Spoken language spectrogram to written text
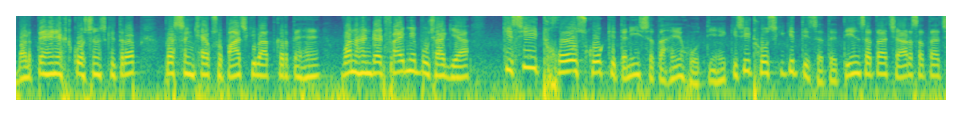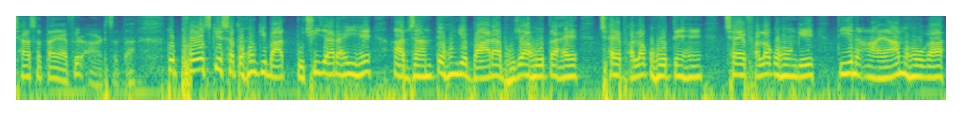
बढ़ते हैं नेक्स्ट क्वेश्चन की तरफ़। प्रश्न संख्या 105 की बात करते हैं। 105 में पूछा गया, किसी ठोस को कितनी सतहें होती हैं? किसी ठोस की कितनी सतह? तीन सतह, चार सतह, छह सतह या फिर आठ सतह? तो ठोस के सतहों की बात पूछी जा रही है। आप जानते होंगे, बारह भुजा होता है, छह फलक होते हैं। छह फलक होंगे, तीन आयाम होगा,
